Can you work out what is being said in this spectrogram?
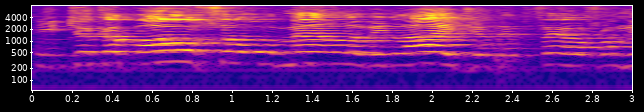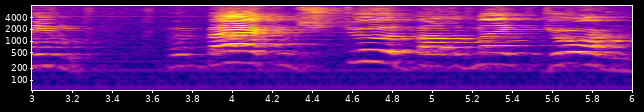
He took up also the mantle of Elijah that fell from him, went back and stood by the bank Jordan.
